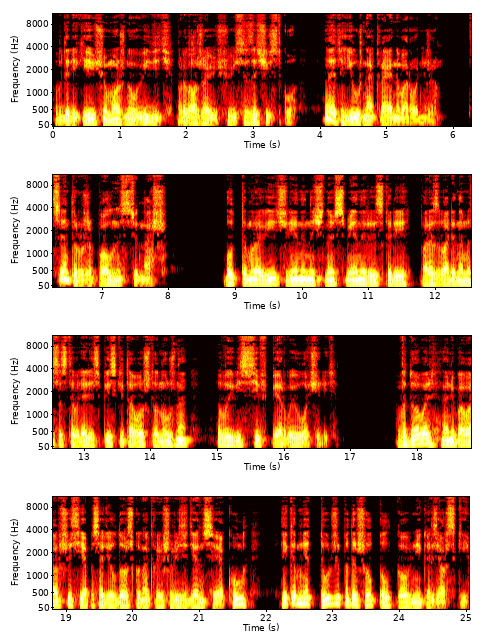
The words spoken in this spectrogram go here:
Вдалеке еще можно увидеть продолжающуюся зачистку, но это южная окраина Воронежа. Центр уже полностью наш. Будто муравьи, члены ночной смены, рыскали по развалинам и составляли списки того, что нужно вывести в первую очередь. Вдоволь, налюбовавшись, я посадил доску на крышу резиденции акул, и ко мне тут же подошел полковник Озерский.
